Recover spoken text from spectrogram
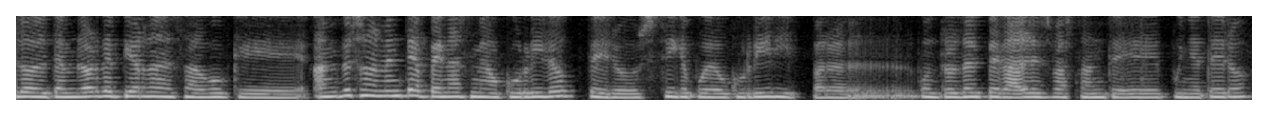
Lo del temblor de piernas es algo que a mí personalmente apenas me ha ocurrido, pero sí que puede ocurrir y para el control del pedal es bastante puñetero.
